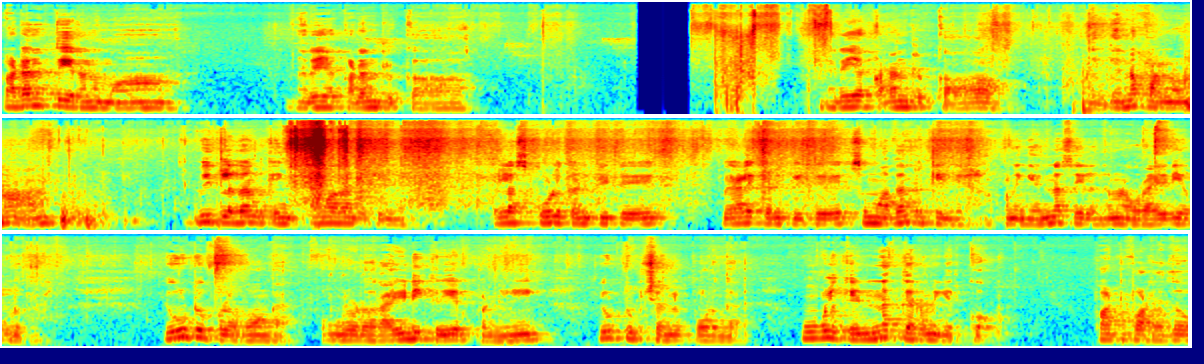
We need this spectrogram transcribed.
கடன் தீரணுமா நிறைய கடன் இருக்கா? நிறைய கடன் இருக்கா? நீங்கள் என்ன பண்ணணும்னா வீட்டில் தான் இருக்கீங்க சும்மா தான் இருக்கீங்க. எல்லாம் ஸ்கூலுக்கு அனுப்பிட்டு வேலைக்கு அனுப்பிட்டு சும்மா தான் இருக்கீங்க. அப்போ நீங்கள் என்ன செய்யலாங்கன்னு நான் ஒரு ஐடியா கொடுக்குறேன். யூடியூப்பில் போங்க. உங்களோட ஒரு ஐடி க்ரியேட் பண்ணி யூடியூப் சேனல் போடுங்க. உங்களுக்கு என்ன திறமை இருக்கோ? பாட்டு பாடுறதோ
